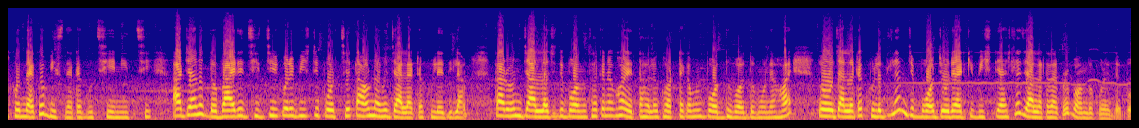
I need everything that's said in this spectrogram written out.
এখন দেখো বিছনাটা গুছিয়ে নিচ্ছি। আর জানো তো, বাইরে ঝিরঝির করে বৃষ্টি পড়ছে, তাও না আমি জানলাটা খুলে দিলাম। কারণ জানলা যদি বন্ধ থাকে না ঘরে, তাহলে ঘরটা কেমন বদ্ধ বদ্ধ মনে হয়। তো জানলাটা খুলে দিলাম যে জোরে আর কি বৃষ্টি আসলে জানলাটা তারপর বন্ধ করে দেবো।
